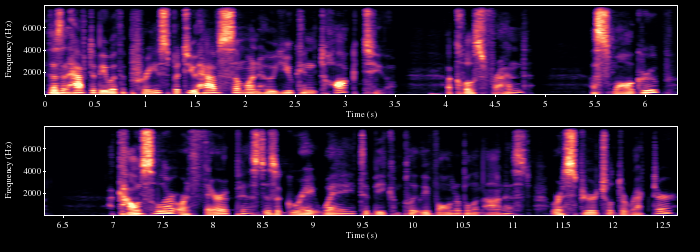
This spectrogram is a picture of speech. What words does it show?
It doesn't have to be with a priest, but do you have someone who you can talk to? A close friend? A small group? A counselor or therapist is a great way to be completely vulnerable and honest, or a spiritual director,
